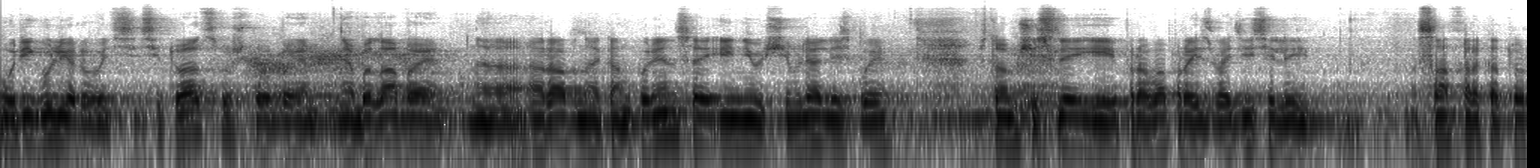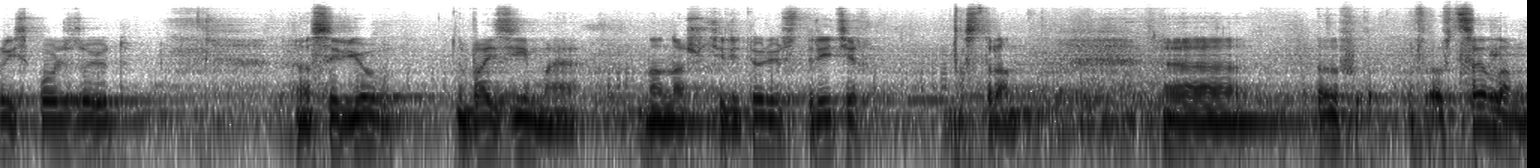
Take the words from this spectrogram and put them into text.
урегулировать ситуацию, чтобы была бы равная конкуренция и не ущемлялись бы в том числе и права производителей сахара, который используют э, сырье, возимое на нашу территорию с третьих стран. Э, в целом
